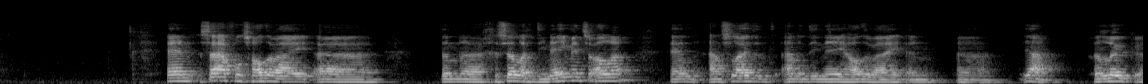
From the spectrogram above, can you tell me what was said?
En s'avonds hadden wij een gezellig diner met z'n allen. En aansluitend aan het diner hadden wij een, ja, een leuk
